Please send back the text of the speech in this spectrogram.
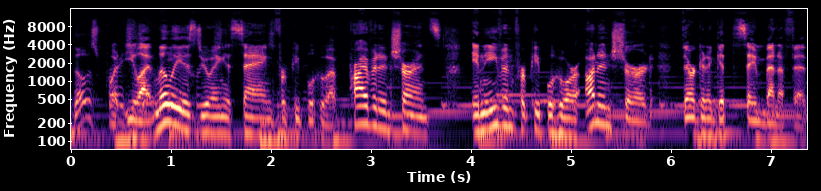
Those what Eli Lilly is doing is saying for people who have private insurance and even for people who are uninsured, they're going to get the same benefit.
